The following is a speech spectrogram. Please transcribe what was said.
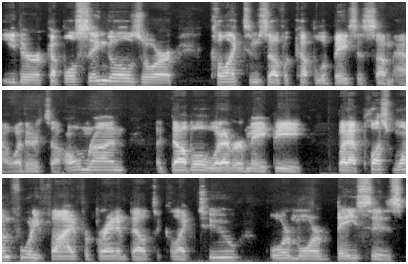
either a couple of singles or collect himself a couple of bases somehow, whether it's a home run, a double, whatever it may be but at plus 145 for Brandon Belt to collect two or more bases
